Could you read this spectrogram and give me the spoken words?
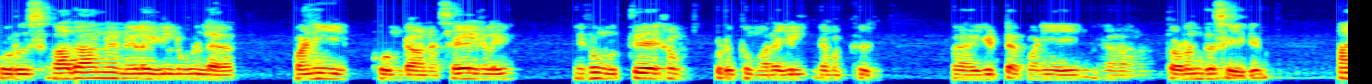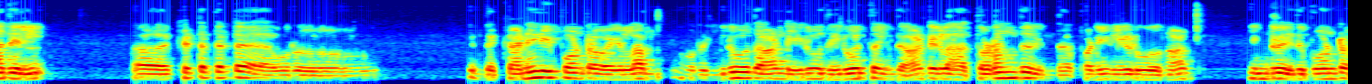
ஒரு சாதாரண நிலையில் உள்ள பணிக்கு உண்டான செயல்களை மிகவும் உத்வேகம் கொடுக்கும் வரையில் நமக்கு இட்ட பணியை தொடர்ந்து செய்தேன். அதில் கிட்டத்தட்ட ஒரு இந்த கணினி போன்றவையெல்லாம் ஒரு இருபது ஆண்டு இருபது இருபத்தைந்து ஆண்டுகளாக தொடர்ந்து இந்த பணியில் ஈடுபடுவதால் இன்று இது போன்ற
